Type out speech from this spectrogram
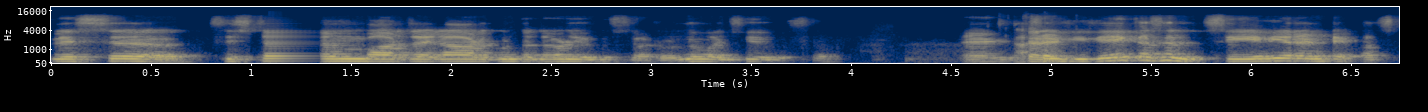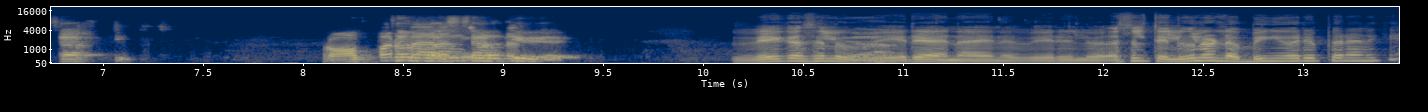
ప్లస్ సిస్టమ్ వారితో ఎలా ఆడుకుంటుందో కూడా చూపిస్తాడు. రెండు మంచిగా చూపిస్తాడు. అండ్ అసలు. వివేక్ అసలు సేవియర్ అంటే ఫస్ట్ హాఫ్కి. ప్రాపర్ వివేక్ అసలు. వేరే ఆయన ఆయన వేరే అసలు తెలుగులో డబ్బింగ్ ఎవరు చెప్పారు ఆయనకి?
